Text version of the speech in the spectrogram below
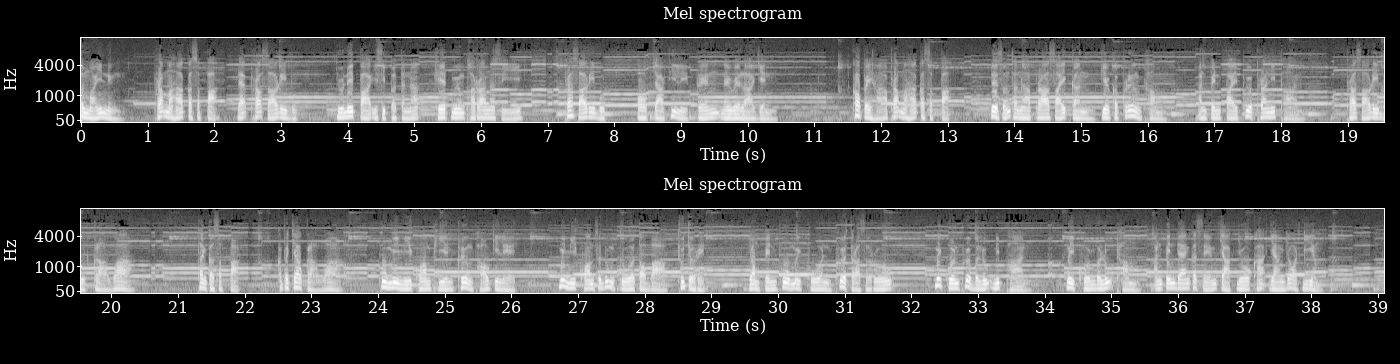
สมัยหนึ่ง พระมหากัสสปะและพระสารีบุตร อยู่ในป่าอิสิปตนะเขตเมืองพาราณสี พระสารีบุตรออกจากที่หลีกเร้นในเวลาเย็น เข้าไปหาพระมหากัสสปะ ได้สนทนาปราศัยกันเกี่ยวกับเรื่องธรรม อันเป็นไปเพื่อพระนิพพาน พระสารีบุตรกล่าวว่า ท่านกัสสปะข้าพเจ้ากล่าวว่า ผู้ไม่มีความเพียรเครื่องเผากิเลส ไม่มีความสะดุ้งกลัวต่อบาปทุจริต ย่อมเป็นผู้ไม่ควรเพื่อตรัสรู้ ไม่ควรเพื่อบรรลุนิพพาน ไม่ควรบรรลุธรรม อันเป็นแดนเกษมจากโยคะอย่างยอดเยี่ยม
